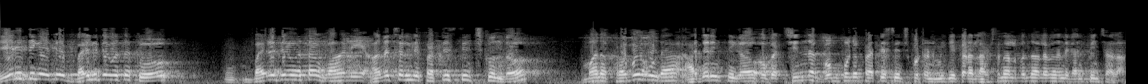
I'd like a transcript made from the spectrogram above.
ఏ రీతిగా అయితే బయలుదేవతకు బయలుదేవత వాని అనుచరుని ప్రతిష్ఠించుకుందో మన ప్రభు కూడా అదే రీతిగా ఒక చిన్న గుంపును ప్రతిష్ఠించుకుంటాడు. మీకు ఇక్కడ లక్ష నలభై నాలుగు మంది కనిపించాలా?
